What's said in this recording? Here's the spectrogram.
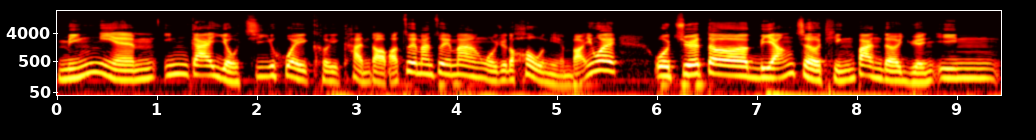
明年应该有机会可以看到吧？最慢最慢，我觉得后年吧，因为我觉得两者停办的原因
